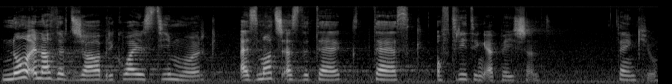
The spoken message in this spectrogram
no another job requires teamwork as much as the task of treating a patient. Thank you.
